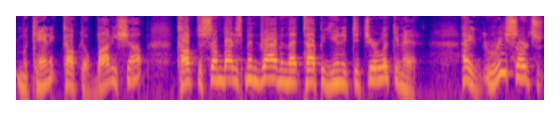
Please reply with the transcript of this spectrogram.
mechanic, talk to a body shop, Talk to somebody that's been driving that type of unit that you're looking at. Hey, research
